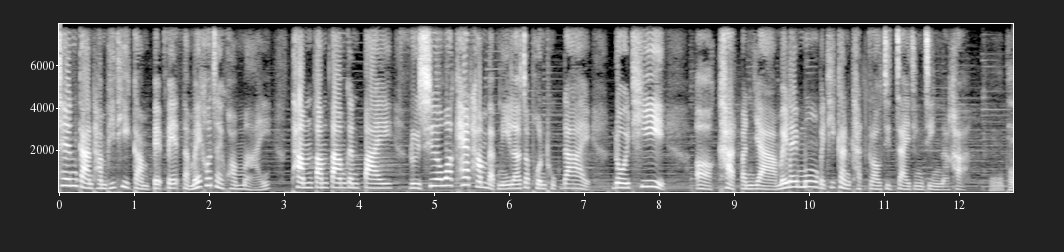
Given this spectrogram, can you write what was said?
เช่นการทำพิธีกรรมเป๊ะๆแต่ไม่เข้าใจความหมายทำตามๆกันไป หรือเชื่อว่าแค่ทำแบบนี้แล้วจะพ้นทุกข์ได้ โดยที่เอ่อขาดปัญญาไม่ได้มุ่งไปที่การขัดเกลาจิตใจจริง ๆ นะคะโหพอ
